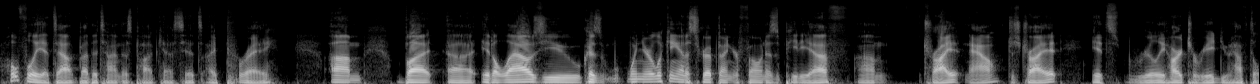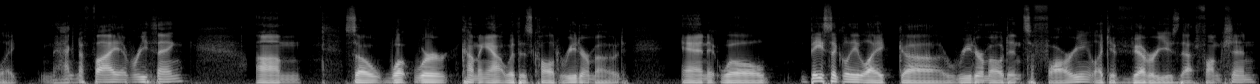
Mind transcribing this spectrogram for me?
Hopefully, it's out by the time this podcast hits. I pray. Um, but uh, it allows you because when you're looking at a script on your phone as a PDF, um, try it now. Just try it. It's really hard to read. You have to like magnify everything. Um, so what we're coming out with is called Reader Mode, and it will basically like uh, Reader Mode in Safari. Like if you've ever use that function,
